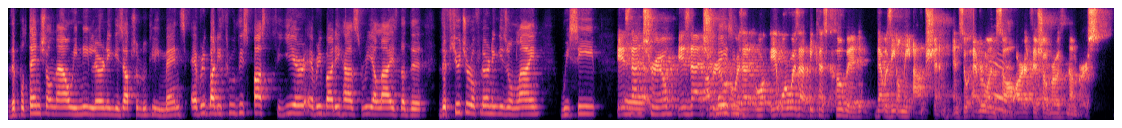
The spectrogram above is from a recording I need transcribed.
the potential now in e-learning is absolutely immense everybody through this past year everybody has realized that the the future of learning is online we see is that uh, true? Is that true, or was that, or, or, was that because COVID that was the only option, and so everyone yeah. saw artificial growth numbers?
